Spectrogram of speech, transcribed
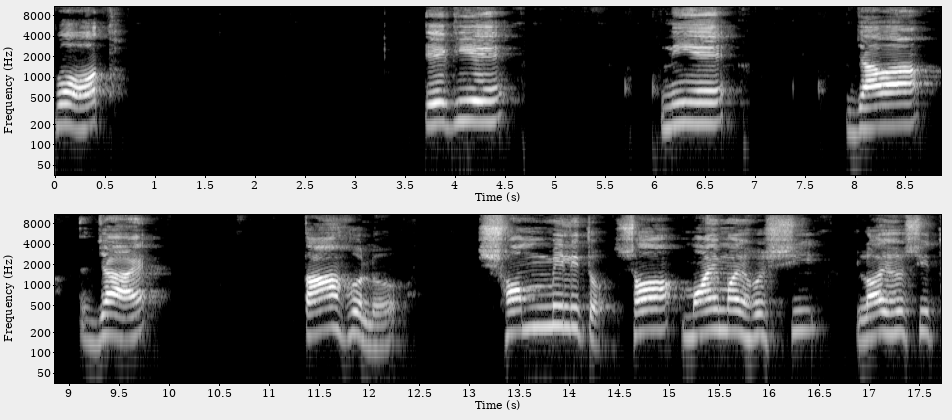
পথ এগিয়ে নিয়ে যাওয়া যায় তা হলো সম্মিলিত সময়ময় হস্যি লয় হস্যিত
